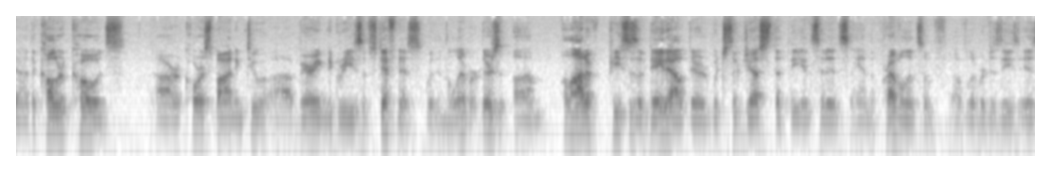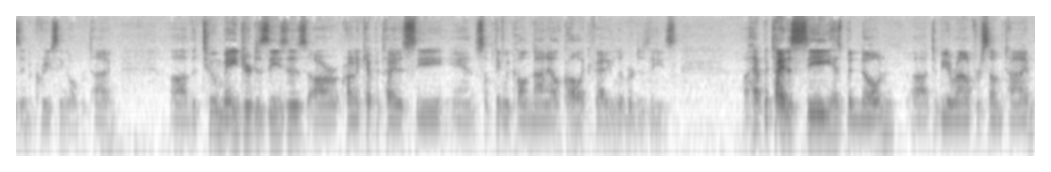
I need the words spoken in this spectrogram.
uh, the color codes are corresponding to uh, varying degrees of stiffness within the liver. There's um, a lot of pieces of data out there which suggests that the incidence and the prevalence of, of liver disease is increasing over time. Uh, the two major diseases are chronic hepatitis C and something we call non-alcoholic fatty liver disease. Uh, hepatitis C has been known uh, to be around for some time,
